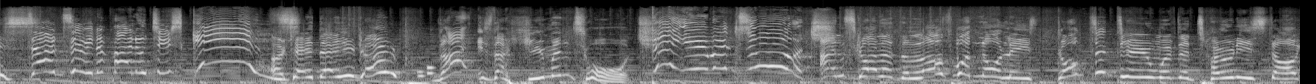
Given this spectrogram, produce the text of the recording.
Yes! Sound skins. Okay, there you go. That is the Human Torch. The Human Torch. And Scarlet, the last but not least, Doctor Doom with the Tony Stark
